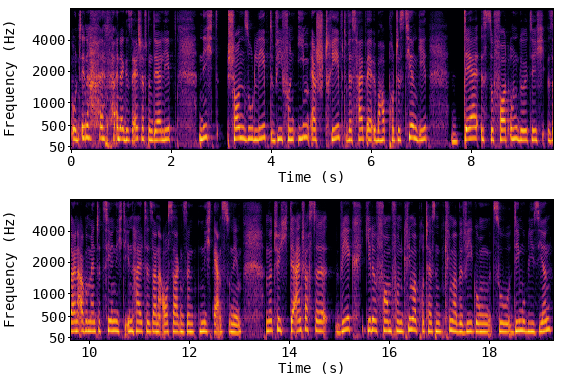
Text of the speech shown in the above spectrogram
und innerhalb einer Gesellschaft, in der er lebt, nicht schon so lebt, wie von ihm erstrebt, weshalb er überhaupt protestieren geht, der ist sofort ungültig. Seine Argumente zählen nicht, die Inhalte seiner Aussagen sind nicht ernst zu nehmen. Natürlich der einfachste Weg, jede Form von Klimaprotesten, Klimabewegung zu demobilisieren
